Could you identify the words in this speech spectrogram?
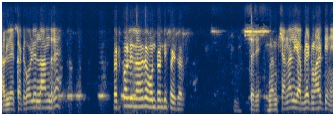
ಅಲ್ಲಿ ಕಟ್ಕೊಳ್ಳಿಲ್ಲ ಅಂದರೆ? ಕಟ್ಕೊಳ್ಳಿಲ್ಲ ಅಂದರೆ ಒನ್ ಟ್ವೆಂಟಿ ಫೈವ್ ಸರ್ ಸರಿ ನಮ್ಮ ಚಾನಲ್ಗೆ ಅಪ್ಡೇಟ್ ಮಾಡ್ತೀನಿ.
